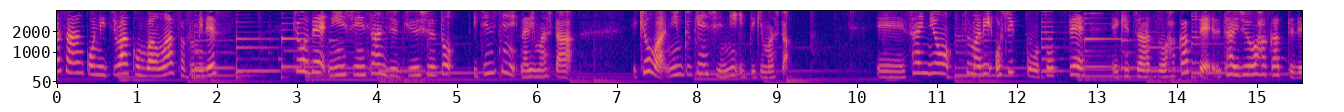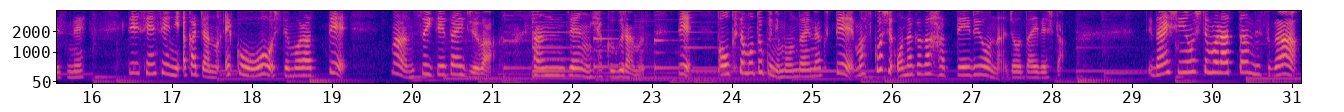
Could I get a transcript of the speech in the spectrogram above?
さんこんにちは。こんばんは。さとみです。今日で妊娠39週と1日になりました。今日は妊婦検診に行ってきました。えー、採尿つまりおしっこを取って、えー、血圧を測って体重を測ってですね。で先生に赤ちゃんのエコーをしてもらってまあ推定体重は 3100g で、まあ、大きさも特に問題なくて、まあ、少しお腹が張っているような状態でした。で内診をしてもらったんですが、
